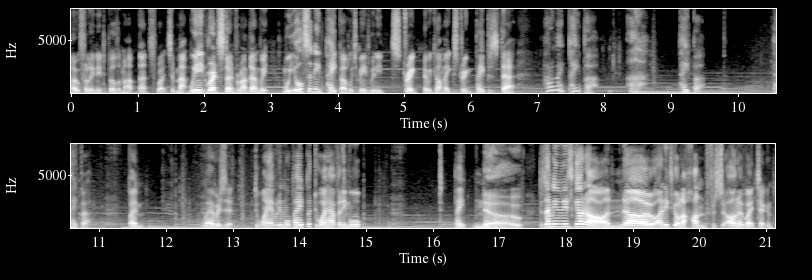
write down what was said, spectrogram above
Hopefully need to build a map. That's right, it's a map. We need redstone for a map, don't we? We also need paper, which means we need string. No, we can't make string. Paper's there. How do I make paper? Ah, paper. Paper. By... Where is it? Do I have any more paper? Do I have any more... Paper? No. Does that mean I need to go on... Oh, no. I need to go on a hunt for... Oh, no. Wait a second.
